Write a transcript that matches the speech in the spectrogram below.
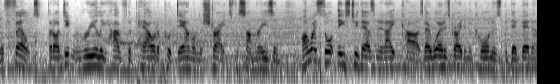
or felt that I didn't really have the power to put down on the straights for some reason. I always thought these 2008 cars, they weren't as great in the corners, but they're better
